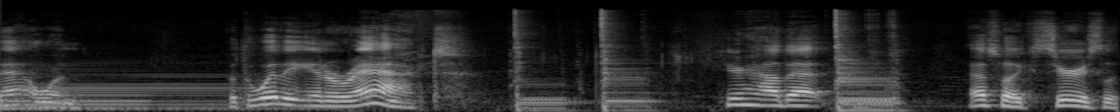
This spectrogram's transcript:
that one, but the way they interact. Hear how that? That's like seriously.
